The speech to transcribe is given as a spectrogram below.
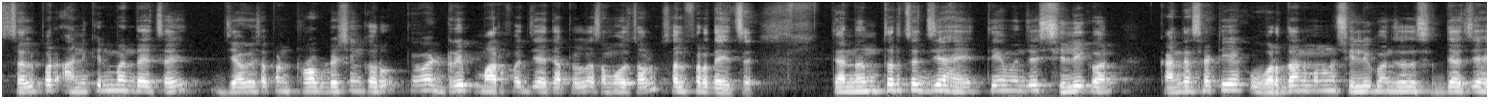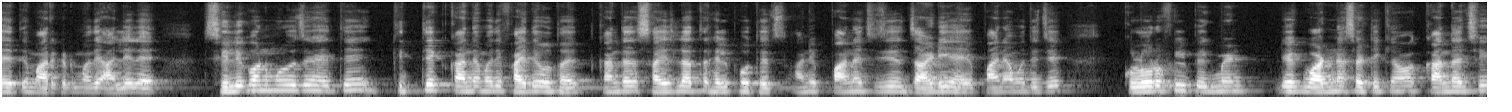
सल्फर आणखीन पण द्यायचं आहे. ज्यावेळेस आपण ड्रॉप ड्रेसिंग करू किंवा ड्रिप मार्फत जे आहे ते आपल्याला समोर चालून सल्फर द्यायचं आहे. त्यानंतरचं जे आहे ते म्हणजे सिलिकॉन. कांद्यासाठी एक वरदान म्हणून सिलिकॉन जसं सध्या जे आहे ते मार्केटमध्ये आलेले आहे. सिलिकॉनमुळे जे आहे ते कित्येक कांद्यामध्ये फायदे होत आहेत. कांद्याच्या साईजला तर हेल्प होतेच. आणि पाण्याची जी जाडी आहे पाण्यामध्ये जे क्लोरोफिल पिगमेंट एक वाढण्यासाठी किंवा कांद्याची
